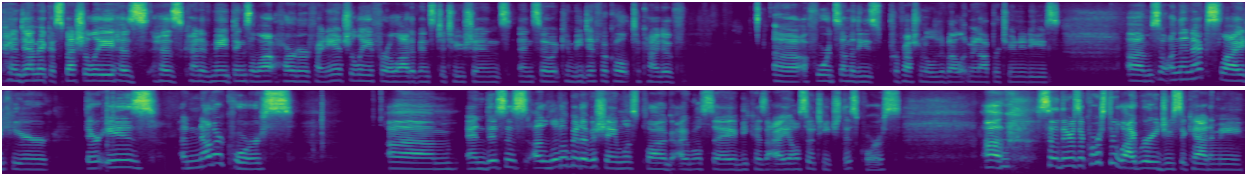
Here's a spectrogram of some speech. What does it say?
pandemic especially has has kind of made things a lot harder financially for a lot of institutions. And so it can be difficult to kind of uh, afford some of these professional development opportunities. Um, so on the next slide here, there is another course um, and this is a little bit of a shameless plug, I will say, because I also teach this course. Um, so there's a course through Library Juice Academy.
